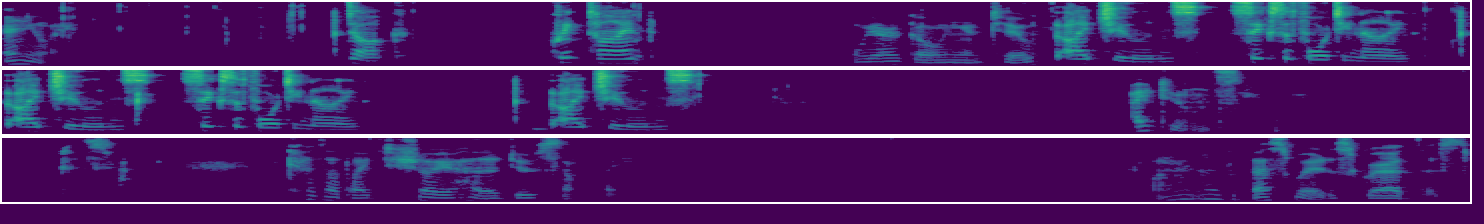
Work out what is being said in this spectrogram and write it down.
Anyway, Dock. QuickTime. we are going into iTunes. 6 of 49. iTunes. 6 of 49. iTunes. iTunes. Because I'd like to show you how to do something. I don't know the best way to describe this.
